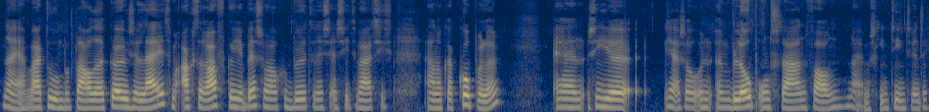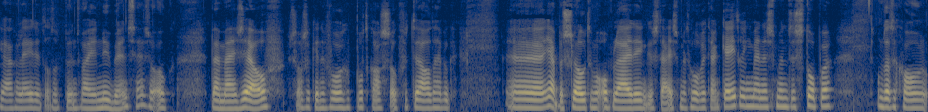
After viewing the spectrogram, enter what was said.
nou ja, waartoe een bepaalde keuze leidt. Maar achteraf kun je best wel gebeurtenissen en situaties aan elkaar koppelen. En zie je ja, zo een, een beloop ontstaan van nou ja, misschien 10, 20 jaar geleden tot het punt waar je nu bent. Hè. Zo ook bij mijzelf. Zoals ik in de vorige podcast ook vertelde, heb ik uh, ja, besloten mijn opleiding destijds met horeca en catering management te stoppen. Omdat ik gewoon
